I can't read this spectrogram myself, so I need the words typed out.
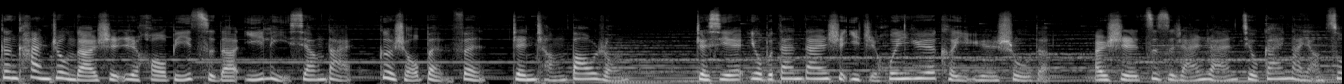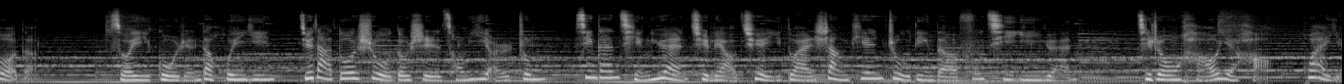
更看重的是日后彼此的以礼相待，各守本分，真诚包容。这些又不单单是一纸婚约可以约束的，而是自自然然就该那样做的。所以古人的婚姻绝大多数都是从一而终。心甘情愿去了却一段上天注定的夫妻姻缘，其中好也好，坏也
